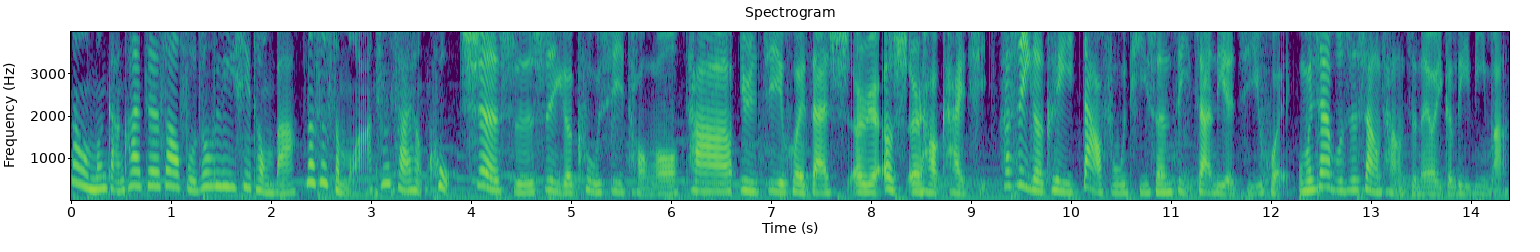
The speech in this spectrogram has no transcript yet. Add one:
那我们赶快介绍辅助丽丽系统吧。那是什么啊？听起来很酷。确实是一个酷系统哦。它预计会在十二月二十二号开启。它是一个可以大幅提升自己战力的机会。我们现在不是上场只能有一个丽丽吗？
